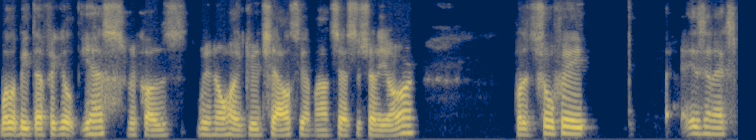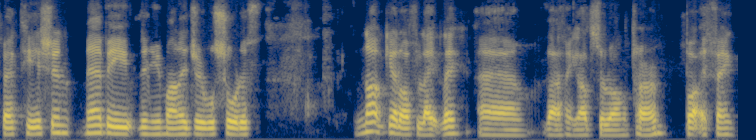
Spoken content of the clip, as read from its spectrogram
will it be difficult? Yes, because we know how good Chelsea and Manchester City are. But a trophy is an expectation. Maybe the new manager will sort of not get off lightly. Um, I think that's the wrong term. But I think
